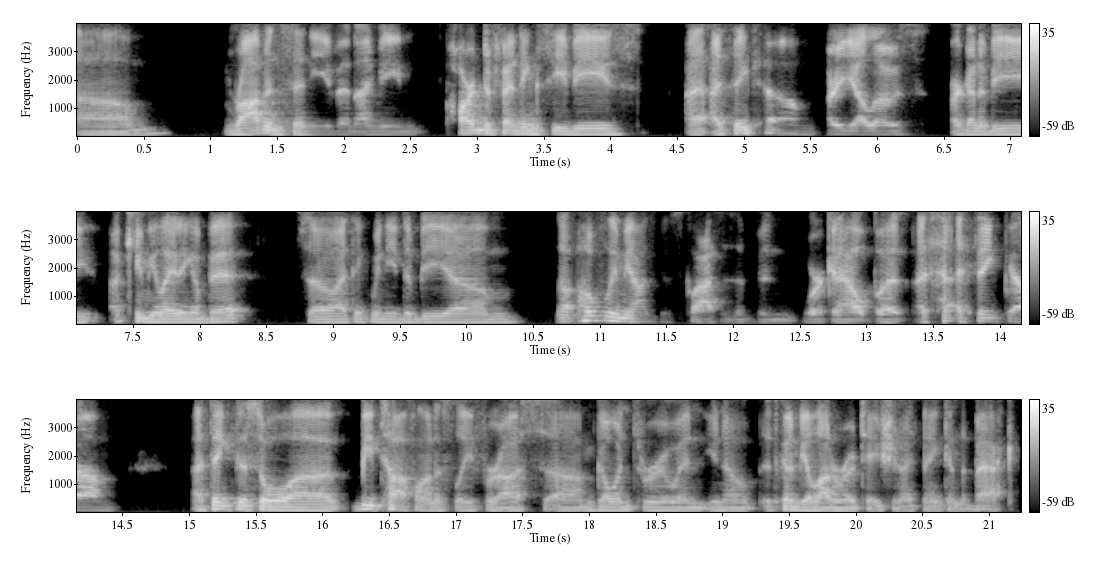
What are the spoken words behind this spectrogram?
um, Robinson. Even I mean, hard defending CBs. I, I think um, our yellows are going to be accumulating a bit. So I think we need to be. Um, hopefully, Miazga's classes have been working out, but I, th- I think I think this will uh, be tough, honestly, for us um, going through, and you know, it's going to be a lot of rotation. I think in the back,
